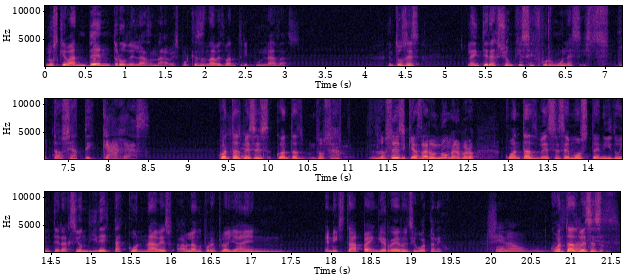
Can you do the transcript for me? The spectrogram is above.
Los que van dentro de las naves, porque esas naves van tripuladas. Entonces, la interacción que se formula es, es puta, o sea, te cagas. ¿Cuántas veces, cuántas, o sea, no sé si quieres dar un número, pero ¿cuántas veces hemos tenido interacción directa con naves, hablando por ejemplo allá en, en Ixtapa, en Guerrero, en Cihuatanejo? Sí, ¿no? ¿Cuántas Bastantes. veces,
